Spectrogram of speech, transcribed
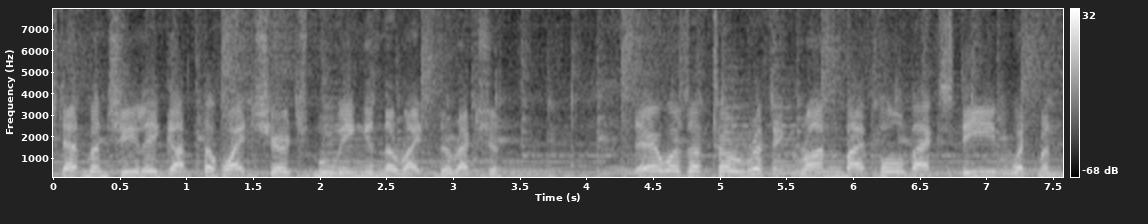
Steadman Shealy got the white shirts moving in the right direction. There was a terrific run by fullback Steve Whitman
